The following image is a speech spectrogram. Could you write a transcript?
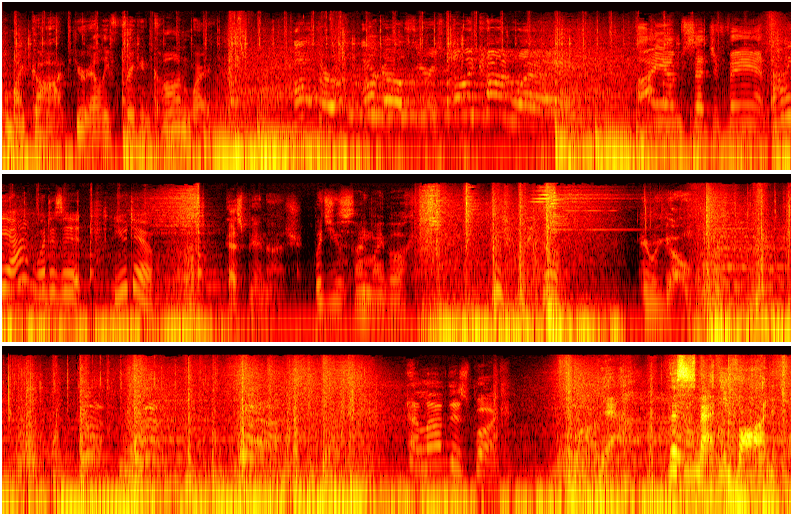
Oh my god, you're Elly friggin' Conway. Author of Argylle series, Elly Conway! I am such a fan! Oh, yeah? What is it you do? Espionage. Would you sign my book? Here we go. I love this book! Yeah, this is Matthew Vaughn.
